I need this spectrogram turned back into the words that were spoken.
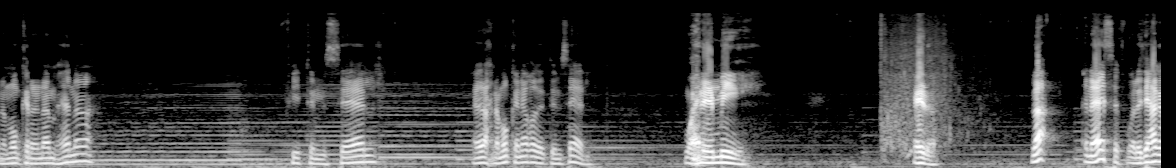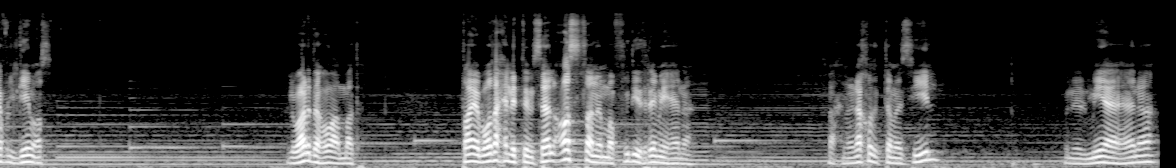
أنا ممكن أنام هنا. في تمثال. إيه ده إحنا ممكن ناخد التمثال. وهنرميه. إيه ده؟ لا أنا آسف ولا دي حاجة في الجيم أصلا. الوردة هو عامة. طيب واضح إن التمثال أصلا المفروض يترمي هنا. فإحنا ناخد التماثيل ونرميها هنا.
